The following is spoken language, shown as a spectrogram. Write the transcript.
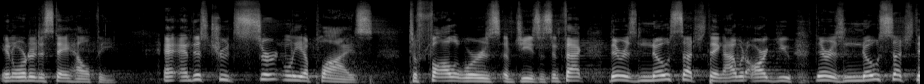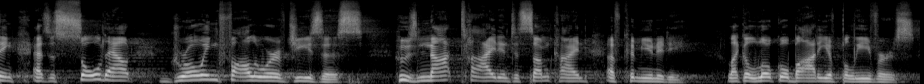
in order to stay healthy. And, and this truth certainly applies to followers of Jesus. In fact, there is no such thing, I would argue, there is no such thing as a sold out, growing follower of Jesus who's not tied into some kind of community, like a local body of believers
